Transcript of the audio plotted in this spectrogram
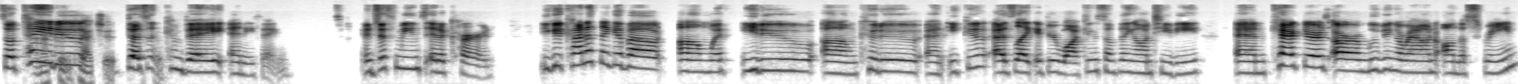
So te I couldn't teiru doesn't convey anything. It just means it occurred. You could kind of think about um with iru, um kuru, and iku as like if you're watching something on TV and characters are moving around on the screen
